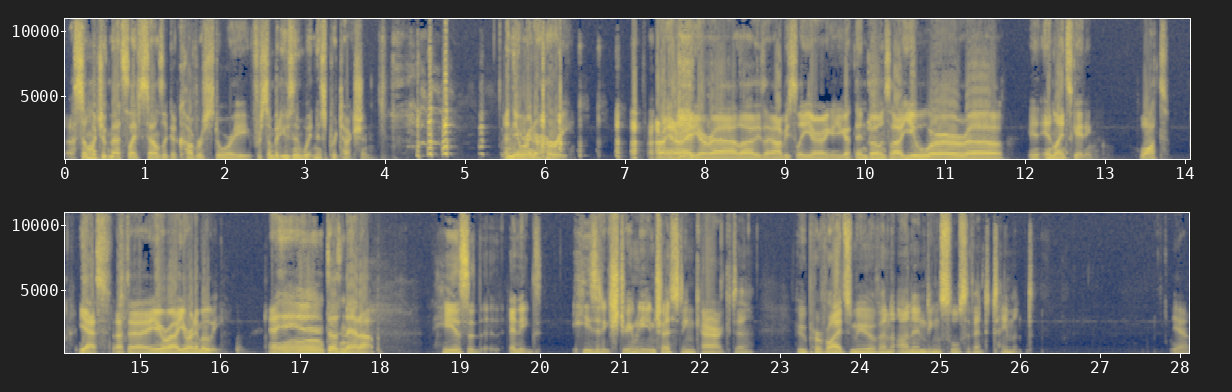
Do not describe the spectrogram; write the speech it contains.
uh, so much of Matt's life sounds like a cover story for somebody who's in witness protection, and they were in a hurry. all right, all right, you're uh, uh, obviously you're, you got thin bones. Uh, you were uh, in, inline skating. What? Yes, that's uh, you're uh, you're in a movie. Eh, it doesn't add up. he is a, an ex- he's an extremely interesting character who provides me with an unending source of entertainment. Yeah.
